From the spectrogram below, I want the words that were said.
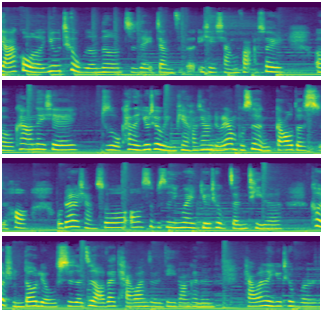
压过了 YouTube 了呢之类这样子的一些想法，所以呃，我看到那些就是我看的 YouTube 影片好像流量不是很高的时候，我都在想说，哦，是不是因为 YouTube 整体的客群都流失了？至少在台湾这个地方，可能台湾的 YouTuber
